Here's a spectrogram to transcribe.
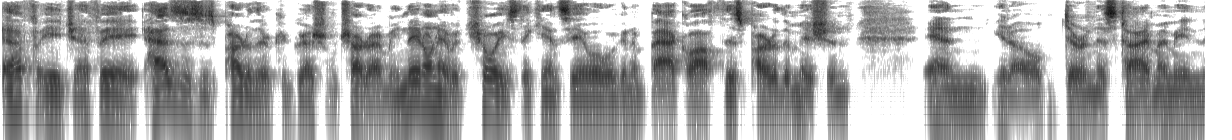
FHFA has this as part of their congressional charter. I mean, they don't have a choice. They can't say, "Well, we're going to back off this part of the mission," and you know, during this time. I mean,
